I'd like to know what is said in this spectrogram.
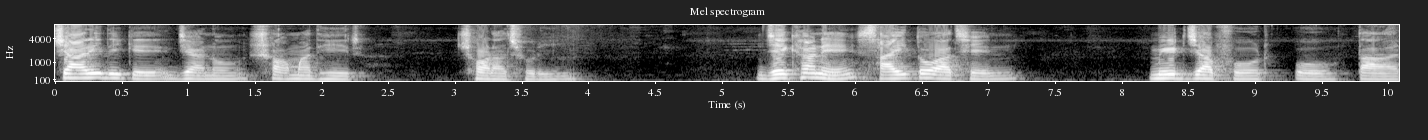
চারিদিকে যেন সমাধির ছড়াছড়ি। যেখানে সাইত আছেন মির্জাফর ও তার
